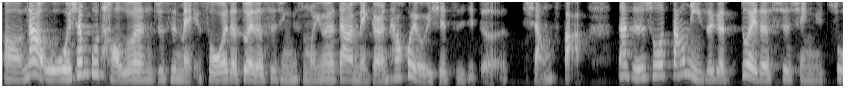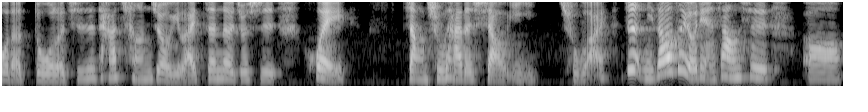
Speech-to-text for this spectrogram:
呃，那我我先不讨论，就是每所谓的对的事情是什么，因为当然每个人他会有一些自己的想法。那只是说，当你这个对的事情你做得多了，其实它长久以来真的就是会长出它的效益出来。就你知道，这有点像是呃，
